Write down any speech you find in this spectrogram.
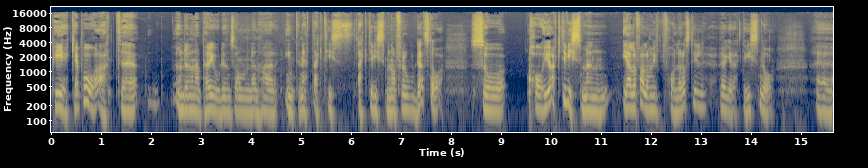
peka på att eh, under den här perioden som den här internetaktivismen har frodats då så har ju aktivismen, i alla fall om vi håller oss till högeraktivism då, eh,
